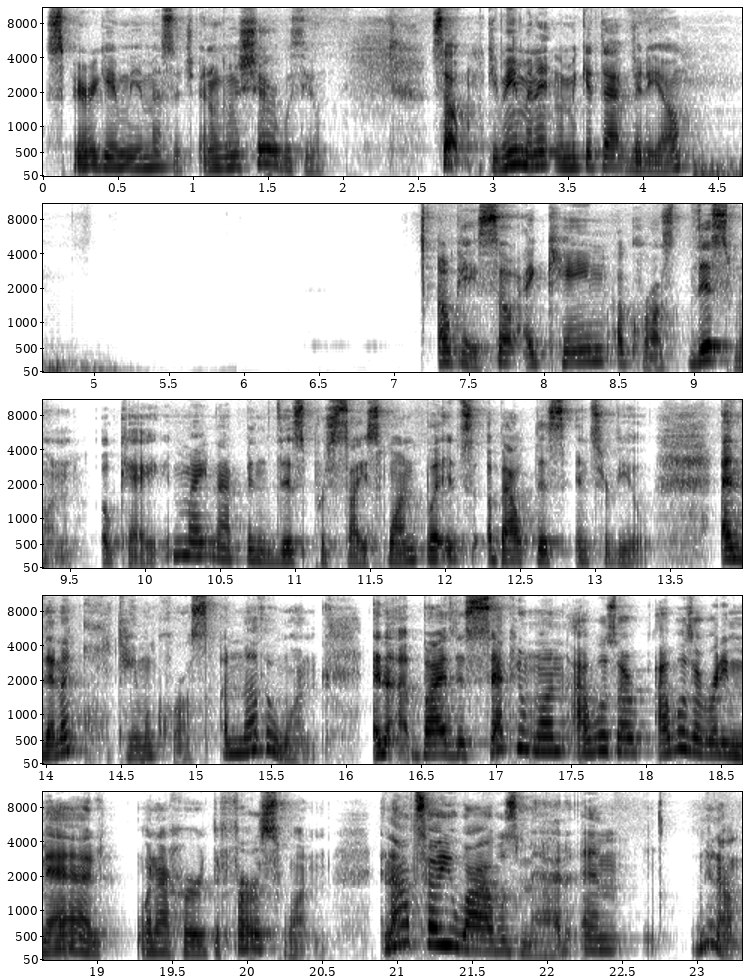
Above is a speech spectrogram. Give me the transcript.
Spirit gave me a message, and I'm going to share it with you. So, give me a minute. Let me get that video. Okay, so I came across this one. Okay, it might not have been this precise one, but it's about this interview. And then I came across another one. And by the second one, I was I was already mad when I heard the first one. And I'll tell you why I was mad. And you know,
